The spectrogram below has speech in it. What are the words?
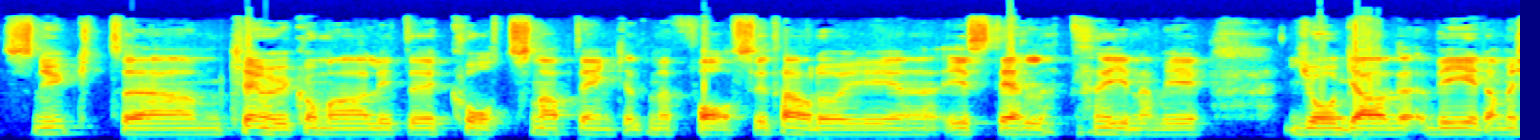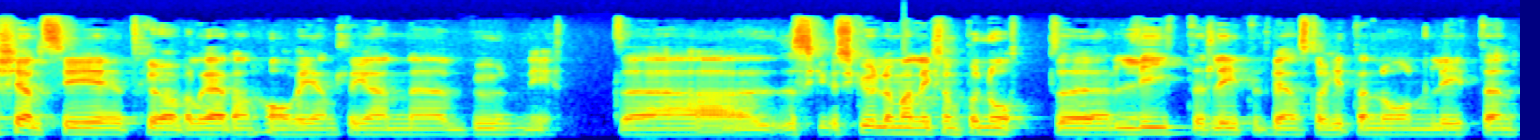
Snyggt. Um, kan ju komma lite kort, snabbt, enkelt med facit här då i, istället innan vi joggar vidare. Men Chelsea tror jag väl redan har egentligen eh, vunnit Eh, skulle man liksom på något eh, litet, litet vänster hitta någon liten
